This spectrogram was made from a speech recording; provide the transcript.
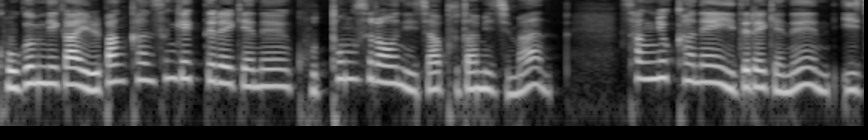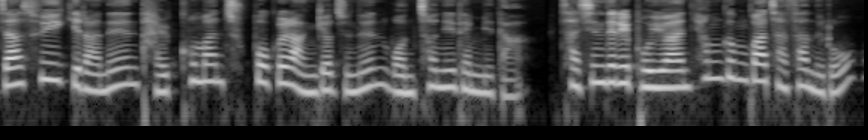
고금리가 일반칸 승객들에게는 고통스러운 이자 부담이지만 상륙칸의 이들에게는 이자 수익이라는 달콤한 축복을 안겨주는 원천이 됩니다. 자신들이 보유한 현금과 자산으로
